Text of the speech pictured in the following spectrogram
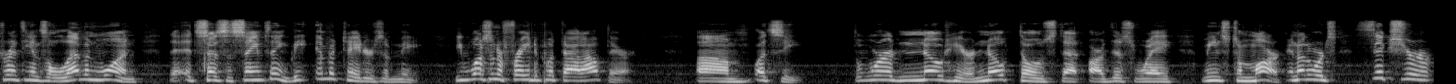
Corinthians 11:1. It says the same thing. Be imitators of me. He wasn't afraid to put that out there. Um, let's see. The word note here, note those that are this way, means to mark. In other words, fix your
